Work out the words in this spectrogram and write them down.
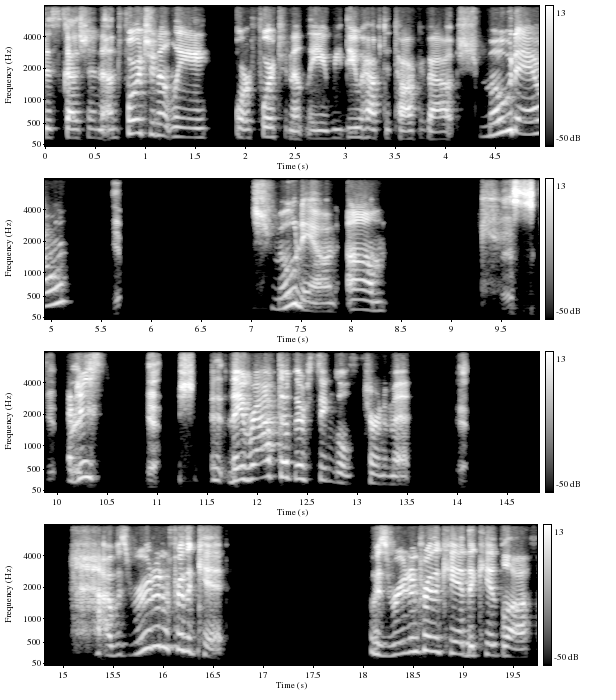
discussion. Unfortunately, or fortunately, we do have to talk about Schmoedown. Yep. Schmoedown. Um, Let's get ready. I just yeah. They wrapped up their singles tournament. Yeah. I was rooting for the kid. I was rooting for the kid. The kid lost.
